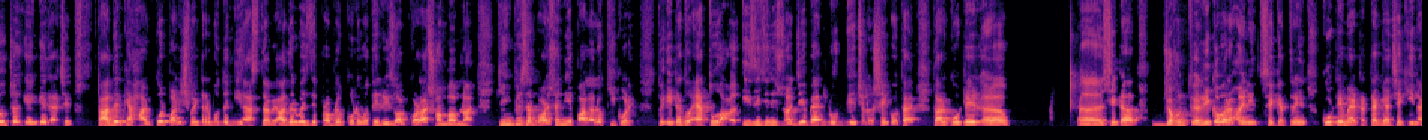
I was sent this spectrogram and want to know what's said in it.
লোকজন এঙ্গেজ আছে, তাদেরকে হার্ডকোর পানিশমেন্টের মধ্যে নিয়ে আসতে হবে। আদারওয়াইজ যে প্রবলেম কোনো মতেই রিজলভ করা সম্ভব নয়। কিংফিশার পয়সা নিয়ে পালালো কি করে? তো এটা তো এত ইজি জিনিস নয়। যে ব্যাংক লোন দিয়েছিল সে কোথায়? তার কোর্টের সেটা যখন রিকভার হয়নি, সেক্ষেত্রে কোর্টে ম্যাটারটা গেছে কিনা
